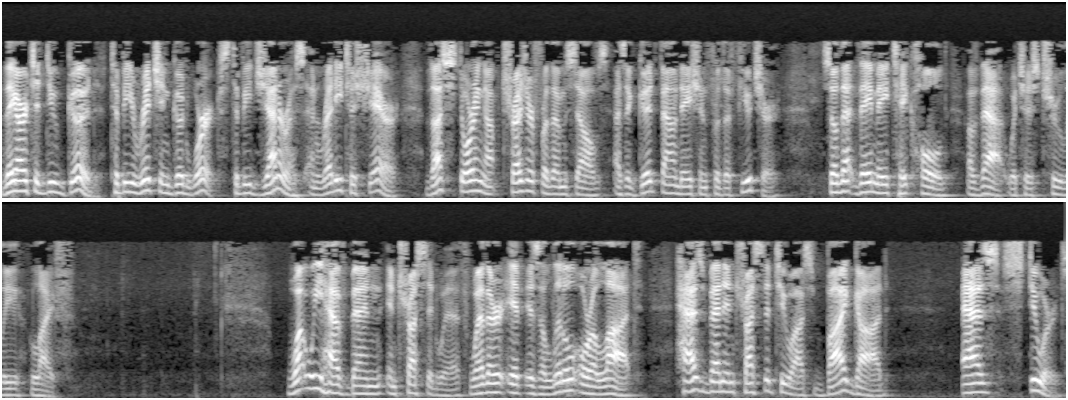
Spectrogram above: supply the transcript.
They are to do good, to be rich in good works, to be generous and ready to share, thus storing up treasure for themselves as a good foundation for the future, so that they may take hold of that which is truly life. What we have been entrusted with, whether it is a little or a lot, has been entrusted to us by God as stewards.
